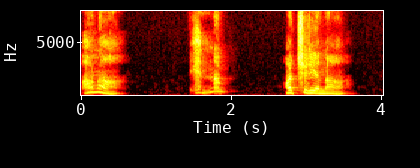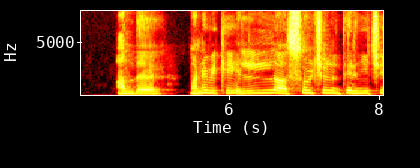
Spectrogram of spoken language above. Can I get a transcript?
ஆனால் என்ன ஆச்சரியன்னா அந்த மனைவிக்கு எல்லா சூழ்ச்சிகளும் தெரிஞ்சிச்சு.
